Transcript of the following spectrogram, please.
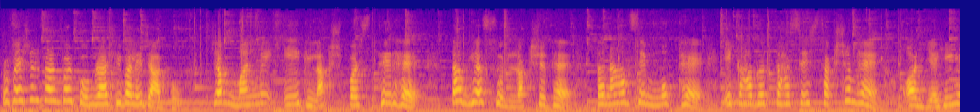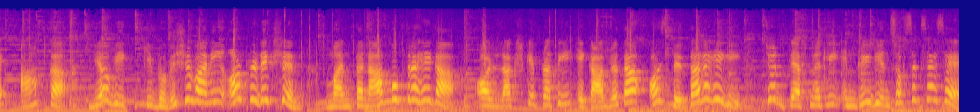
प्रोफेशनल फ्रंट पर कुंभ राशि वाले जातकों, जब मन में एक लक्ष्य पर स्थिर है, तब यह सुरक्षित है, तनाव से मुक्त है, एकाग्रता से सक्षम है, और यही है आपका यह वीक की भविष्यवाणी और प्रिडिक्शन मन तनाव मुक्त रहेगा और लक्ष्य के प्रति एकाग्रता और स्थिरता रहेगी। जो डेफिनेटली इंग्रेडिएंट्स ऑफ़ सक्सेस है।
